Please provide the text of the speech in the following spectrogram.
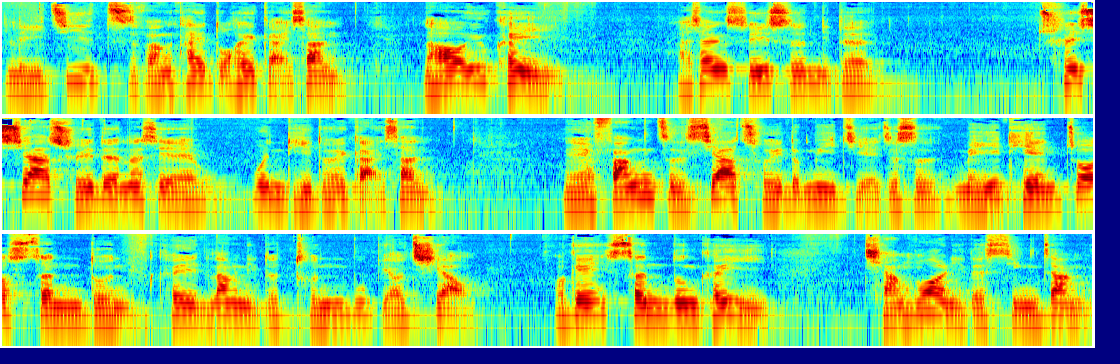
累积脂肪太多会改善，然后又可以，好像随时你的垂下垂的那些问题都会改善。你防止下垂的秘诀就是每一天做深蹲，可以让你的臀部比较翘。OK，深蹲可以强化你的心脏，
